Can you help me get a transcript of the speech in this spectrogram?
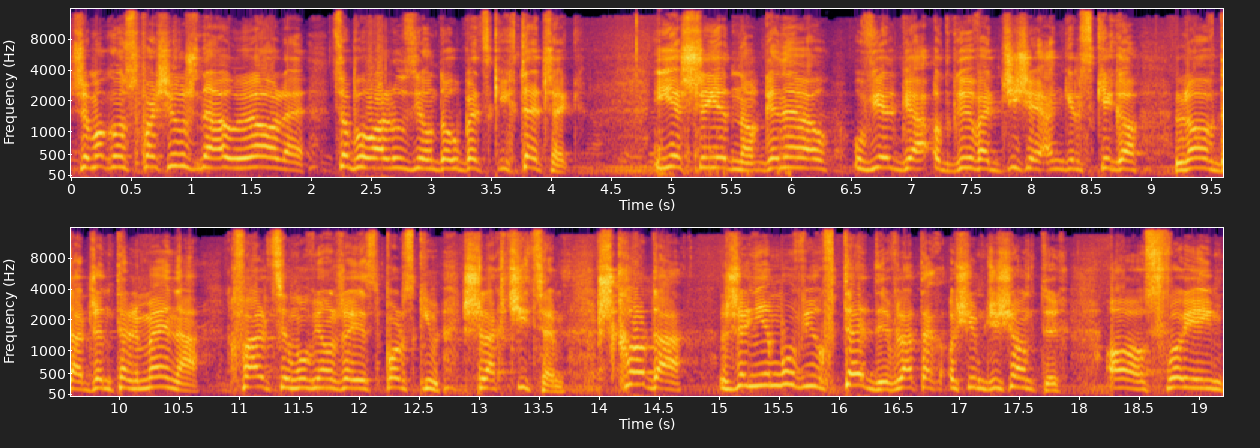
że mogą spaść różne aureole, co było aluzją do ubeckich teczek. I jeszcze jedno, generał uwielbia odgrywać dzisiaj angielskiego lorda, dżentelmena. Chwalcy mówią, że jest polskim szlachcicem. Szkoda, że nie mówił wtedy, w latach 80., o swoim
